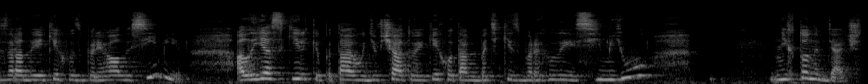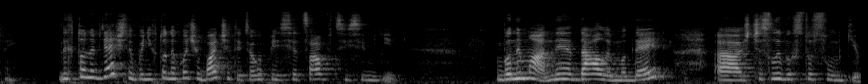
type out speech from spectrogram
заради яких ви зберігали сім'ї. Але я скільки питаю у дівчат, у яких отак батьки зберегли сім'ю, ніхто не вдячний. Ніхто не вдячний, бо ніхто не хоче бачити цього пісяця в цій сім'ї. Бо нема, не дали модель щасливих стосунків.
